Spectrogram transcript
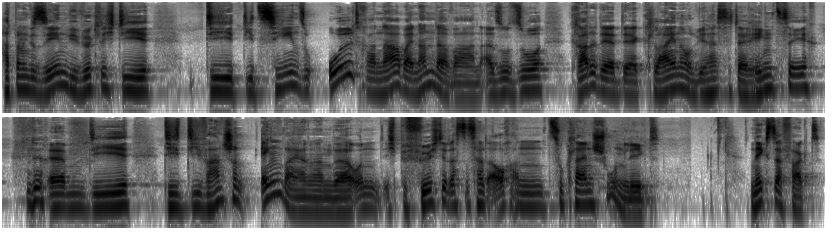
hat man gesehen, wie wirklich die die die Zehen so ultra nah beieinander waren, also so gerade der der kleine und wie heißt das der Ringzeh, ähm, die die die waren schon eng beieinander. Und ich befürchte, dass das halt auch an zu kleinen Schuhen liegt. Nächster Fakt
